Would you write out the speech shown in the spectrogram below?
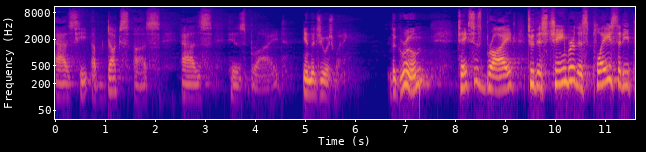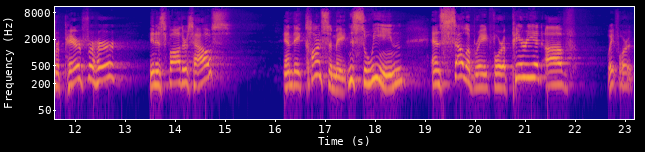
as he abducts us as his bride in the Jewish wedding. The groom takes his bride to this chamber, this place that he prepared for her in his father's house, and they consummate Nisuin and celebrate for a period of, wait for it,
